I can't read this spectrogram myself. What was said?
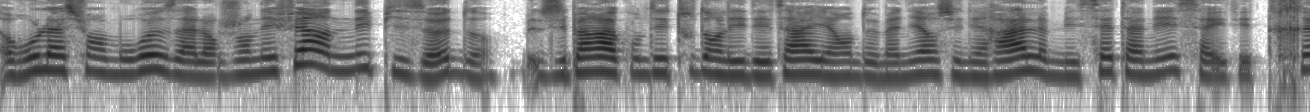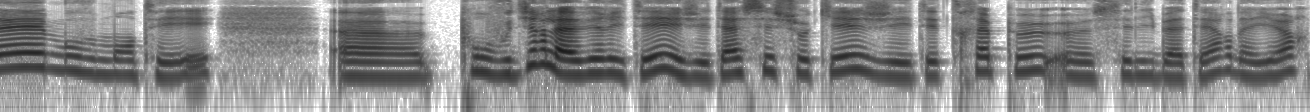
relation amoureuse. Alors, j'en ai fait un épisode. J'ai pas raconté tout dans les détails hein, de manière générale, mais cette année, ça a été très mouvementé. Euh, pour vous dire la vérité, j'étais assez choquée, j'ai été très peu euh, célibataire d'ailleurs.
